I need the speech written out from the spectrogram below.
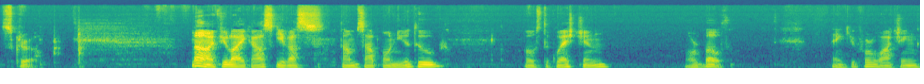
screw. Now, if you like us, give us thumbs up on YouTube, post a question, or both. Thank you for watching.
